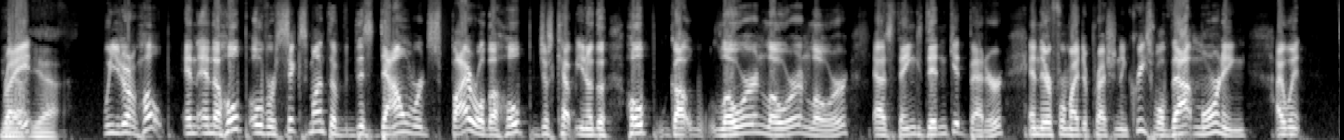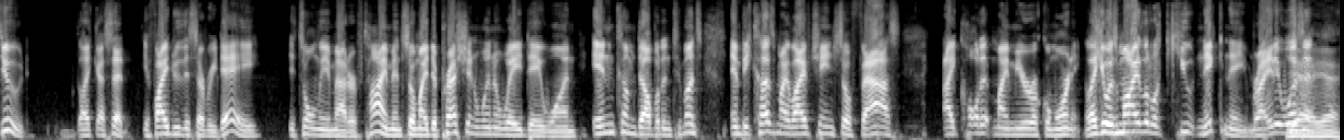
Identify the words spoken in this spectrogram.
right? Yeah. yeah. When you don't have hope, and and the hope over six months of this downward spiral, the hope just kept, you know, the hope got lower and lower and lower as things didn't get better, and therefore my depression increased. Well, that morning I went, dude, like I said, if I do this every day, it's only a matter of time. And so my depression went away day one, income doubled in two months. And because my life changed so fast, I called it my miracle morning. Like it was my little cute nickname, right? It wasn't yeah, yeah.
